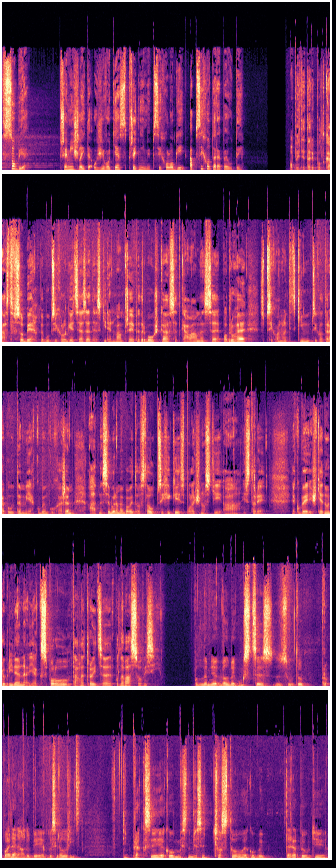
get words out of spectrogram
V sobě. Přemýšlejte o životě s předními psychologi a psychoterapeuty. Opět je tady podcast v sobě, webu Psychologie.cz. Hezký den vám přeje Petr Bouška. Setkáváme se po druhé s psychoanalytickým psychoterapeutem Jakubem Kuchařem a dnes se budeme bavit o stavu psychiky, společnosti a historie. Jakube, ještě jednou dobrý den. Jak spolu tahle trojice podle vás souvisí? Podle mě velmi úzce jsou to propojené nádoby, jak by se dalo říct. Té praxi jako myslím, že se často jako by terapeuti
